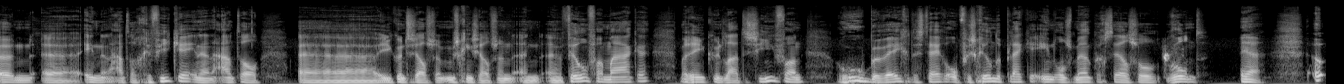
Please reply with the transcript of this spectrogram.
uh, in een aantal grafieken, in een aantal... Uh, je kunt er zelfs misschien zelfs een, een, een, film van maken... waarin je kunt laten zien van hoe bewegen de sterren... op verschillende plekken in ons melkwegstelsel rond. Ja. Oh,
